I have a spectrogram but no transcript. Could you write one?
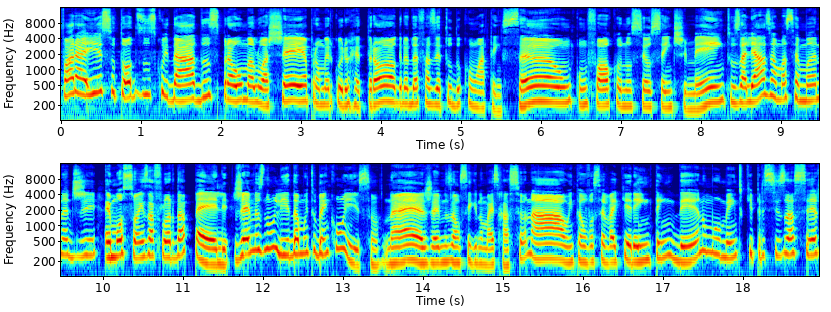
Fora isso, todos os cuidados para uma lua cheia, para um Mercúrio retrógrado, é fazer tudo com atenção, com foco nos seus sentimentos. Aliás, é uma semana de emoções à flor da pele. Gêmeos não lida muito bem com isso, né? Gêmeos é um signo mais racional, então você vai querer entender no momento que precisa ser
